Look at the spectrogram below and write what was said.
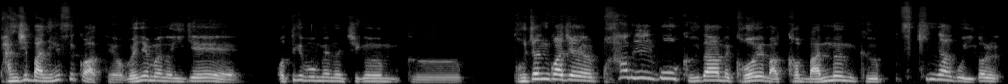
반신반의 했을 것 같아요. 왜냐면은 이게 어떻게 보면은 지금 그 도전 과제를 팔고 그 다음에 거에 막 거- 맞는 그 스킨하고 이걸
